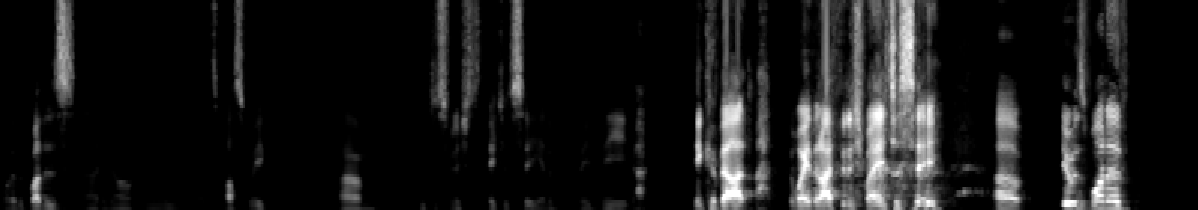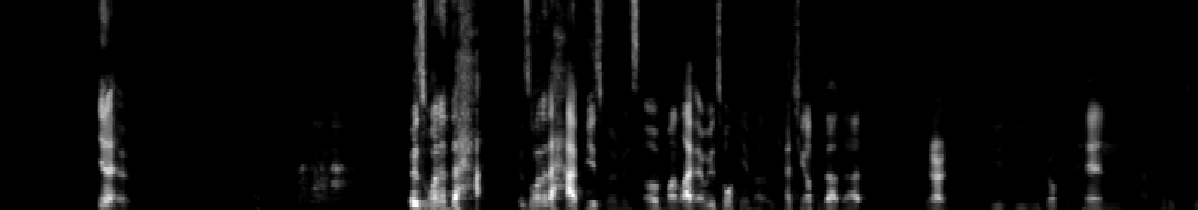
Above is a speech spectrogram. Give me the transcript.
one of the brothers uh, in our community uh, this past week um, who just finished his HSC, and it made me think about the way that I finished my HSC. Uh, it was one of, you know, it was one of the ha- it was one of the happiest moments of my life, and we were talking about it. We are catching up about that. You know, you, you, you dropped the pen. I headed to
